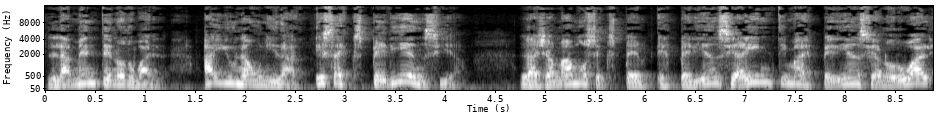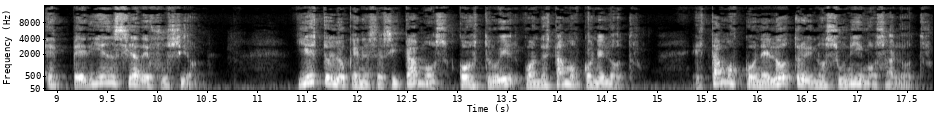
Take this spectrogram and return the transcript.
La mente no dual. Hay una unidad. Esa experiencia la llamamos experiencia íntima, experiencia no dual, experiencia de fusión. Y esto es lo que necesitamos construir cuando estamos con el otro. Estamos con el otro y nos unimos al otro.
